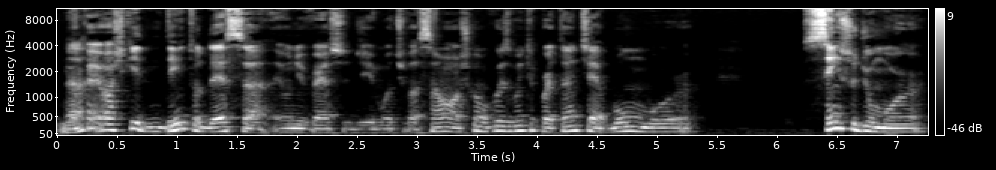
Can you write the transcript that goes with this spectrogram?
Né? Eu acho que dentro desse universo de motivação, acho que uma coisa muito importante é bom humor, senso de humor.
